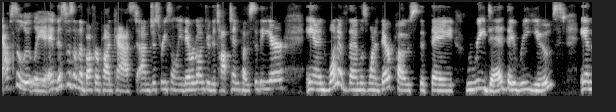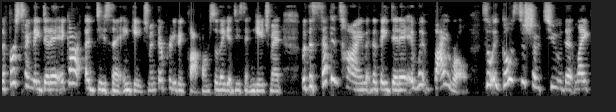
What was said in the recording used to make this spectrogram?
Absolutely. And this was on the Buffer podcast um, just recently. They were going through the top 10 posts of the year. And one of them was one of their posts that they redid, they reused. And the first time they did it, it got a decent engagement. They're pretty big platforms, so they get decent engagement. But the second time that they did it, it went viral. So it goes to show too that, like,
